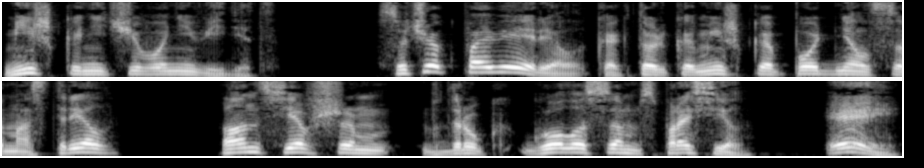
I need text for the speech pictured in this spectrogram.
Мишка ничего не видит. Сучок поверил, как только Мишка поднял самострел, он севшим вдруг голосом спросил: "Эй,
